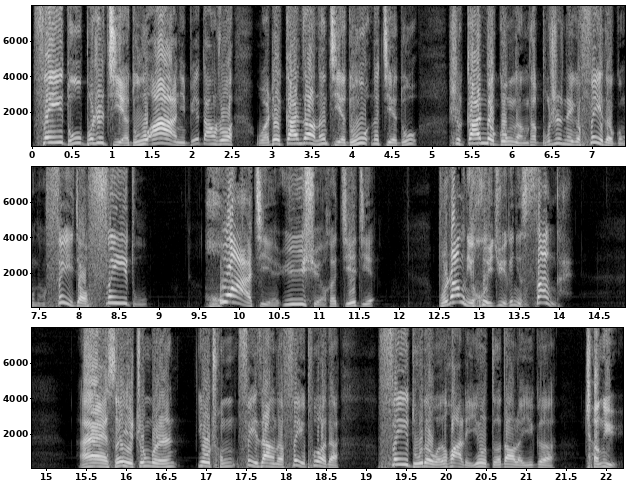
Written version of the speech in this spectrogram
非毒不是解毒啊，你别当说我这肝脏能解毒，那解毒。是肝的功能，它不是那个肺的功能。肺叫非毒，化解淤血和结节，不让你汇聚，给你散开。哎，所以中国人又从肺脏的肺魄的非毒的文化里又得到了一个成语，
